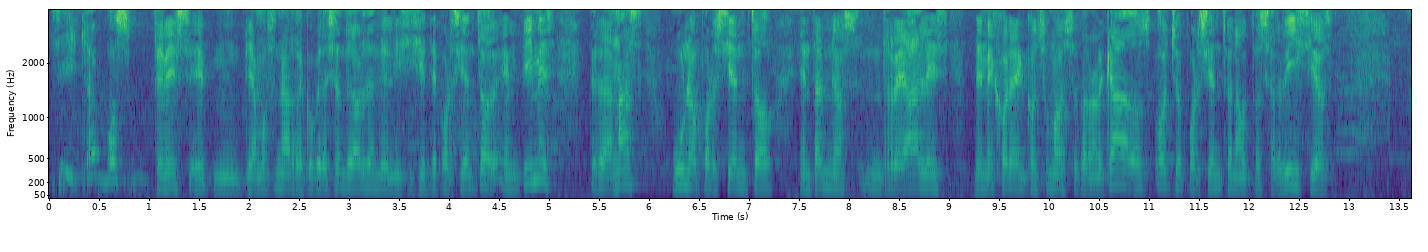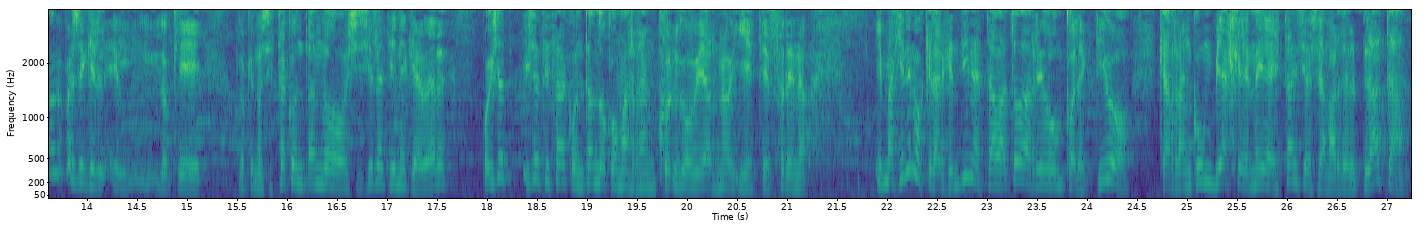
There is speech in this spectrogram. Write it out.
Sí, claro, vos tenés, eh, digamos, una recuperación del orden del 17% en pymes, pero además 1% en términos reales de mejora en consumo de supermercados, 8% en autoservicios. A me parece que lo que lo que nos está contando Gisela tiene que ver, porque ella te estaba contando cómo arrancó el gobierno y este freno. Imaginemos que la Argentina estaba toda arriba de un colectivo que arrancó un viaje de media distancia hacia Mar del Plata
